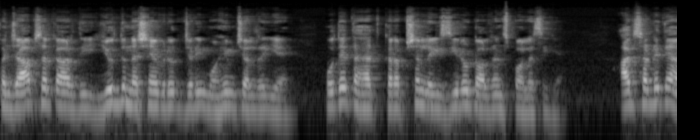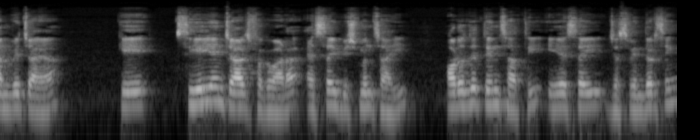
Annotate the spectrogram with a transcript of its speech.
ਪੰਜਾਬ ਸਰਕਾਰ ਦੀ ਯੁੱਧ ਨਸ਼ਿਆਂ ਵਿਰੁੱਧ ਜਿਹੜੀ ਮੁਹਿੰਮ ਚੱਲ ਰਹੀ ਹੈ, ਉਹਦੇ ਤਹਿਤ ਕਰਪਸ਼ਨ ਲਈ ਜ਼ੀਰੋ ਟੋਲਰੈਂਸ ਪਾਲਿਸੀ ਹੈ। ਅੱਜ ਸਾਡੇ ਧਿਆਨ ਵਿੱਚ ਆਇਆ ਕਿ CIA incharge Phagwara SI Bishman Sahi ਔਰ ਉਹਦੇ ਤਿੰਨ ਸਾਥੀ ASI Jaswinder Singh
